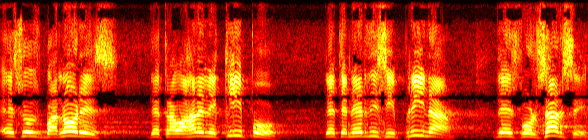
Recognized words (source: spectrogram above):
esos valores de trabajar en equipo, de tener disciplina, de esforzarse.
